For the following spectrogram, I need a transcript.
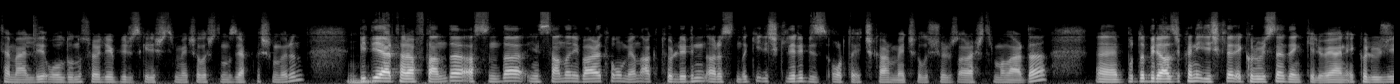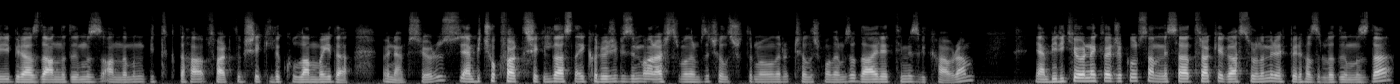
temelli olduğunu söyleyebiliriz geliştirmeye çalıştığımız yaklaşımların. Bir diğer taraftan da aslında insandan ibaret olmayan aktörlerin arasındaki ilişkileri biz ortaya çıkarmaya çalışıyoruz araştırmalarda. Ee, bu da birazcık hani ilişkiler ekolojisine denk geliyor. Yani ekolojiyi biraz da anladığımız anlamın bir tık daha farklı bir şekilde kullanmayı da önemsiyoruz. Yani birçok farklı şekilde aslında ekoloji bizim araştırmalarımıza, çalışmalarımıza dahil ettiğimiz bir kavram. Yani bir iki örnek verecek olursam mesela Trakya Gastronomi Rehberi hazırladığımızda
